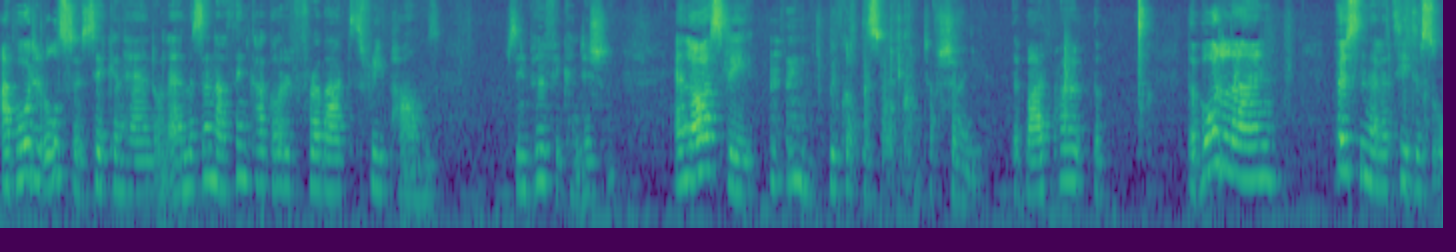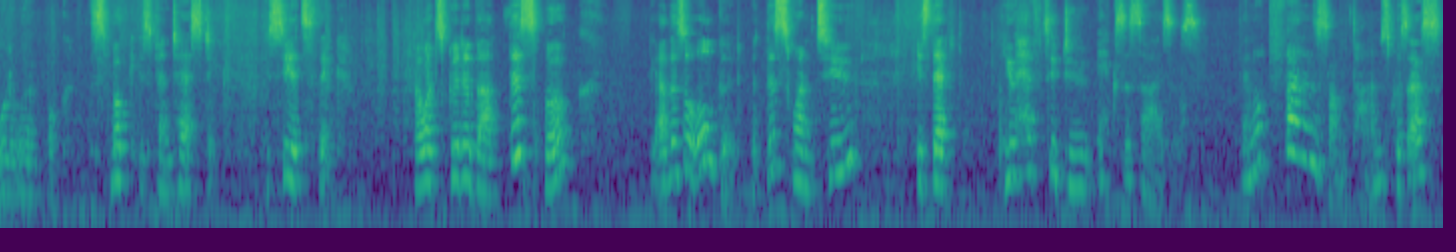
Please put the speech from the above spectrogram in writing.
I bought it also secondhand on Amazon. I think I got it for about three pounds. It's in perfect condition. And lastly, we've got this book, which I've shown you. The, bipolar, the, the Borderline Personality Disorder Workbook. This book is fantastic. You see it's thick. Now what's good about this book, the others are all good, but this one too, is that you have to do exercises. They're not fun sometimes because us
